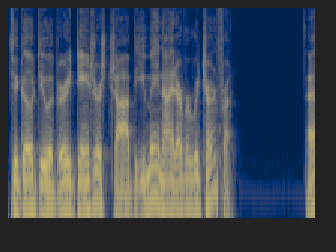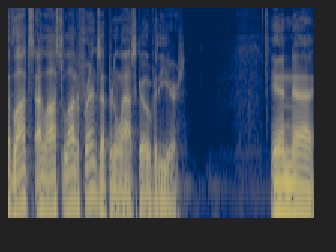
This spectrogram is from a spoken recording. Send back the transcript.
to go do a very dangerous job that you may not ever return from. I have lots. I lost a lot of friends up in Alaska over the years, and uh,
